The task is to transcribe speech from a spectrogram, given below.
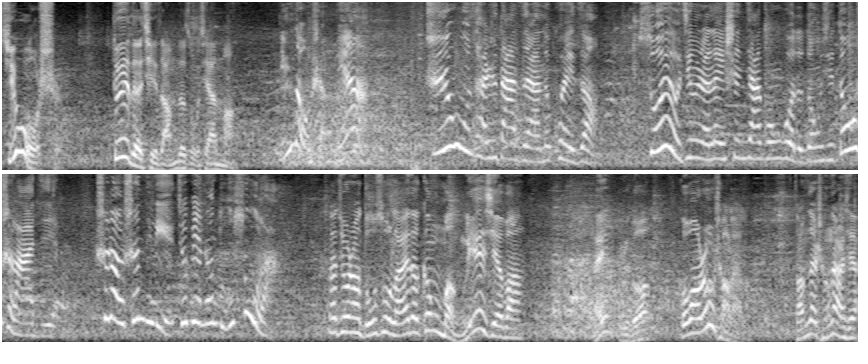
就是，对得起咱们的祖先吗？你们懂什么呀？植物才是大自然的馈赠，所有经人类深加工过的东西都是垃圾，吃到身体里就变成毒素了。那就让毒素来得更猛烈些吧。哎，宇哥，锅包肉上来了，咱们再盛点去。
